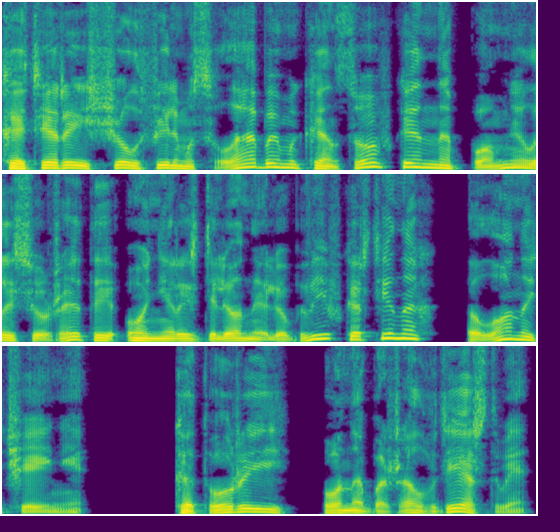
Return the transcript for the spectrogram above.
Хотя Рэй счел фильм слабым, концовка напомнила сюжеты о неразделенной любви в картинах Лона Чейни, который он обожал в детстве,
